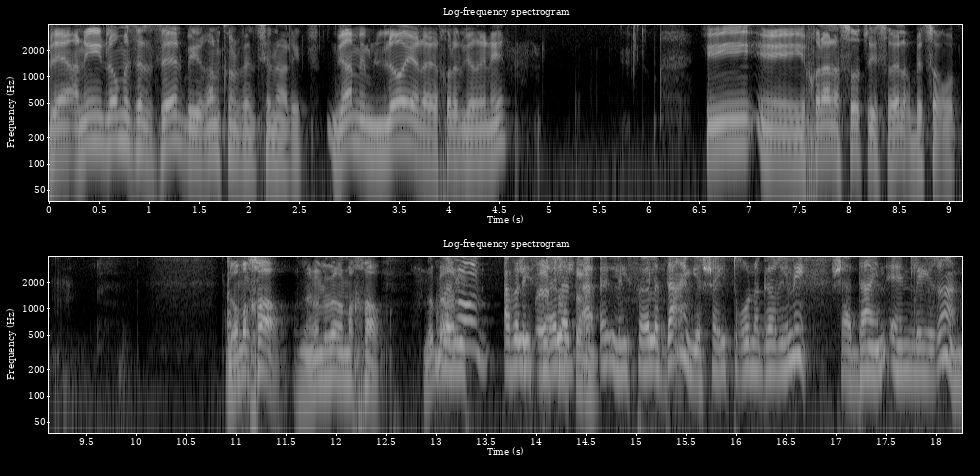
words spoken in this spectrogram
ואני לא מזלזל באיראן קונבנציונלית. גם אם לא יהיה לה יכולת גרעינית, היא אה, יכולה לעשות לישראל הרבה צרות. לא מחר, אני לא מדבר על מחר. אבל, יש, אבל לישראל, לישראל עדיין יש היתרון הגרעיני, שעדיין אין לאיראן.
